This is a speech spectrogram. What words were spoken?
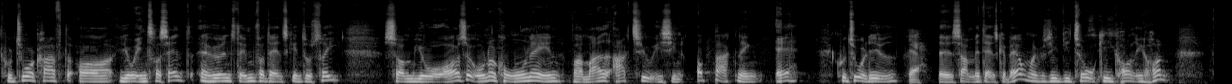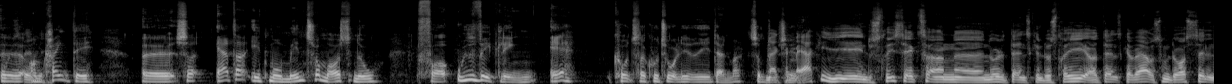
kulturkraft, og jo interessant at høre en stemme fra Dansk Industri, som jo også under coronaen var meget aktiv i sin opbakning af kulturlivet, ja. øh, sammen med Dansk Erhverv. Man kan sige, de to gik hånd i hånd øh, omkring det. Øh, så er der et momentum også nu for udviklingen af kunst- og kulturlivet i Danmark. Som Man kan mærke i industrisektoren, øh, nu er det Dansk Industri og Dansk Erhverv, som du også selv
